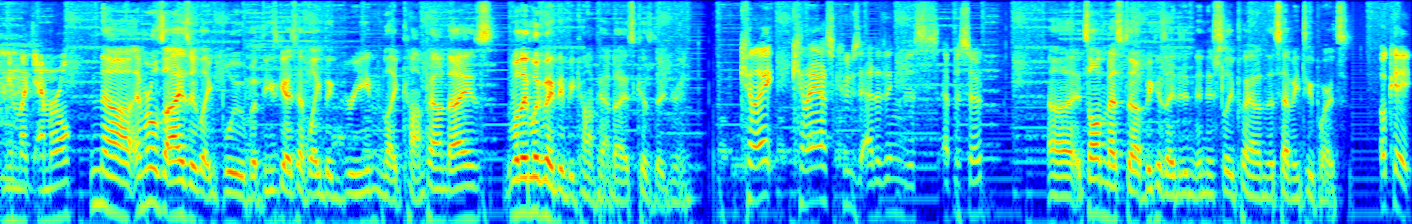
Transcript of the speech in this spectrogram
You mean like Emerl? No, Emerl's eyes are like blue, but these guys have like the green, like compound eyes. Well, they look like they'd be compound eyes because they're green. Can I can I ask who's editing this episode? Uh, it's all messed up because I didn't initially plan on this having two parts. Okay,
